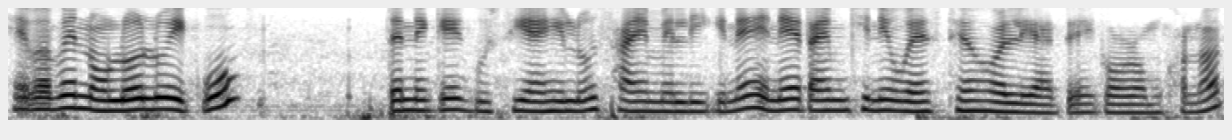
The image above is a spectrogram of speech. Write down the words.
সেইবাবে নল'লোঁ একো তেনেকৈ গুচি আহিলোঁ চাই মেলি কিনে এনেই টাইমখিনি ৱেষ্টহে হ'ল ইয়াতে গৰমখনত।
